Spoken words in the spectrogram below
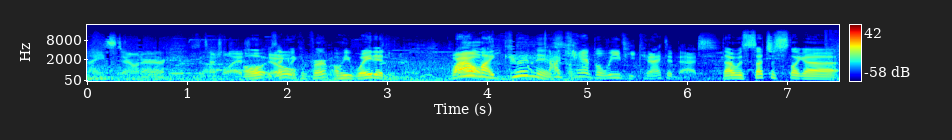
Nice downer. Potential edge. Oh, is that going to confirm? Oh, he waited. Wow. Oh my goodness. I can't believe he connected that. That was such a, like a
